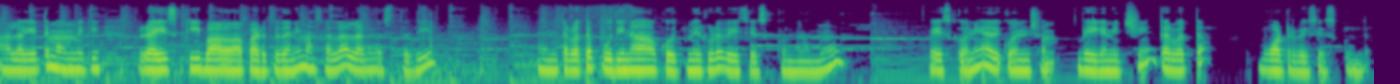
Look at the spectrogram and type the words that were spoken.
అలాగైతే మమ్మీకి రైస్కి బాగా పడుతుందని మసాలా అలా వేస్తుంది. అండ్ తర్వాత పుదీనా కొత్తిమీర కూడా వేసేసుకున్నాము. వేసుకొని అది కొంచెం వేగనిచ్చి తర్వాత వాటర్ వేసేసుకుందాం.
